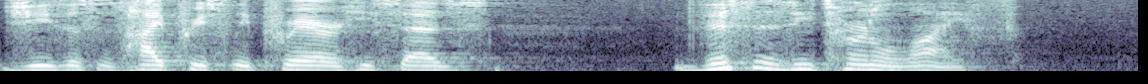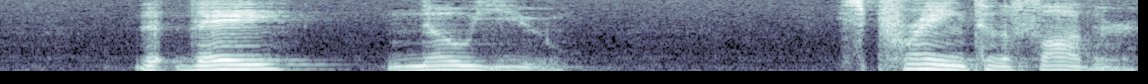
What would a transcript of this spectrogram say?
Jesus' high priestly prayer, he says, this is eternal life, that they know you. He's praying to the Father.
